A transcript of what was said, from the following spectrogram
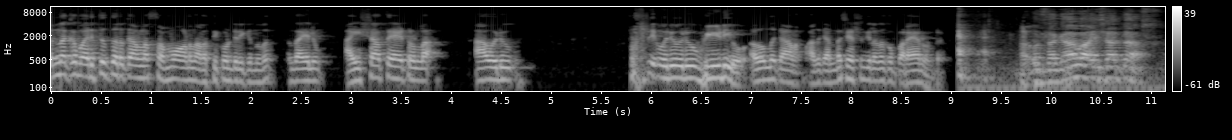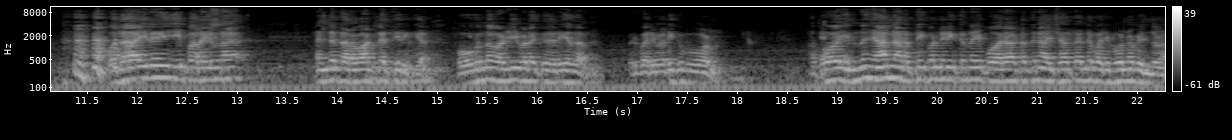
എന്നൊക്കെ വരുത്തി തീർക്കാനുള്ള ശ്രമമാണ് നടത്തിക്കൊണ്ടിരിക്കുന്നത്. എന്തായാലും ഐഷാത്തയായിട്ടുള്ള ആ ഒരു ഒരു ഒരു വീഡിയോ അതൊന്ന് കാണാം. അത് കണ്ട ശേഷം ചിലതൊക്കെ പറയാനുണ്ട്. അപ്പൊ സഖാവ് ആയിഷാത്ത ഒതായിൽ ഈ പറയുന്ന എന്റെ തറവാട്ടിലെത്തിയിരിക്കുകയാണ്. പോകുന്ന വഴി ഇവിടെ കയറിയതാണ്. ഒരു പരിപാടിക്ക് പോവാണ്. അപ്പോ ഇന്ന് ഞാൻ നടത്തിക്കൊണ്ടിരിക്കുന്ന ഈ പോരാട്ടത്തിന് ഐഷാത്തന്റെ പരിപൂർണ പിന്തുണ.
